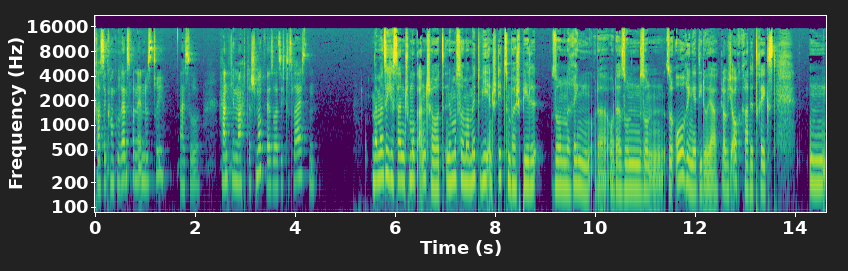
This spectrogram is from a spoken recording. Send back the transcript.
krasse Konkurrenz von der Industrie. Also handgemachter Schmuck, wer soll sich das leisten? Wenn man sich jetzt deinen Schmuck anschaut, nimm uns doch mal mit, wie entsteht zum Beispiel so ein Ring oder, oder so ein, so ein, so Ohrringe, die du ja, glaube ich, auch gerade trägst. Hm,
